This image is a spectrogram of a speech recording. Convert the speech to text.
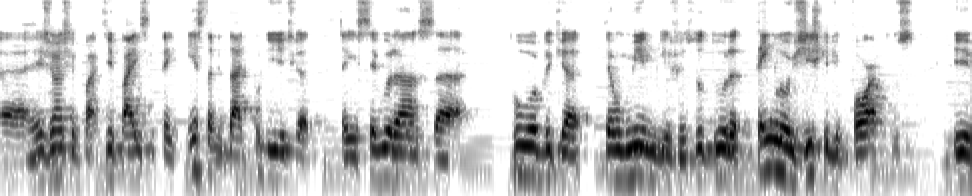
Uh, regiões que, que têm estabilidade política, têm segurança pública, tem um mínimo de infraestrutura, tem logística de portos e,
